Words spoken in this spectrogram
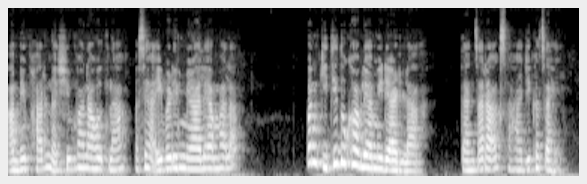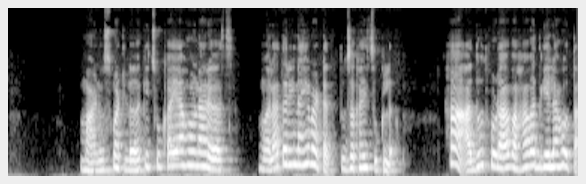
आम्ही फार नशीबवान आहोत ना असे आईवडील मिळाले आम्हाला. पण किती दुखावले आम्ही डॅडला. त्यांचा राग साहजिकच आहे. माणूस म्हटलं की चुका या होणारच. मला तरी नाही वाटत तुझं काही चुकलं. हां आधू थोडा वाहावत गेला होता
